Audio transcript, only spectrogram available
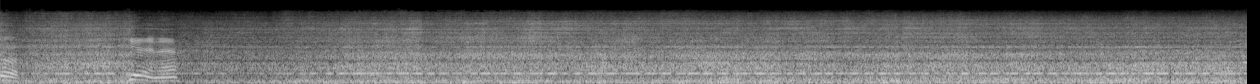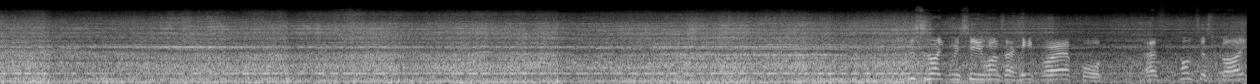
Oh, get in there. We see ones at Heathrow Airport. As the Qantas flight.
